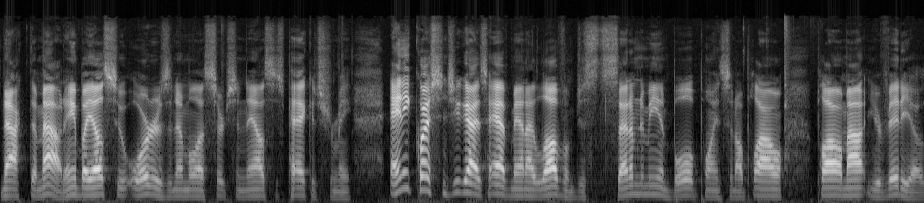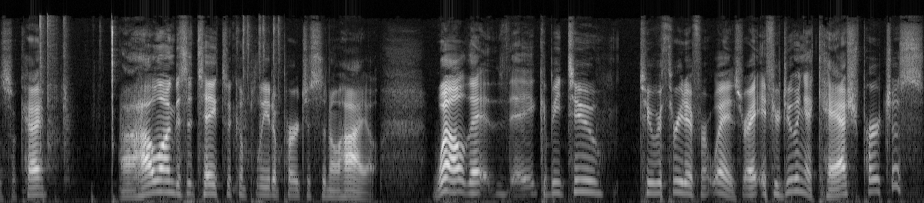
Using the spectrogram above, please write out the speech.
knock them out. Anybody else who orders an MLS search and analysis package for me, any questions you guys have, man, I love them. Just send them to me in bullet points, and I'll plow plow them out in your videos. Okay. Uh, how long does it take to complete a purchase in Ohio? Well, that, it could be two two or three different ways, right? If you're doing a cash purchase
